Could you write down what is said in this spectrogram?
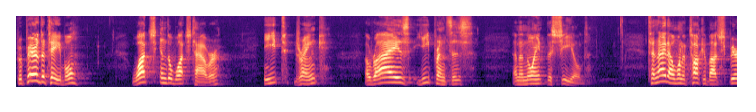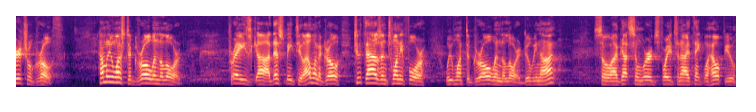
Prepare the table, watch in the watchtower, eat, drink. Arise, ye princes, and anoint the shield. Tonight, I want to talk about spiritual growth. How many wants to grow in the Lord? Praise God. That's me too. I want to grow. 2024, we want to grow in the Lord, do we not? So I've got some words for you tonight I think will help you.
